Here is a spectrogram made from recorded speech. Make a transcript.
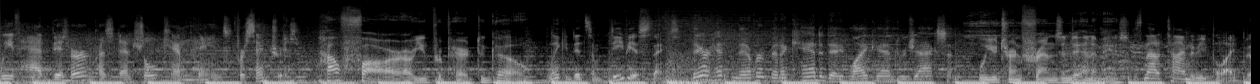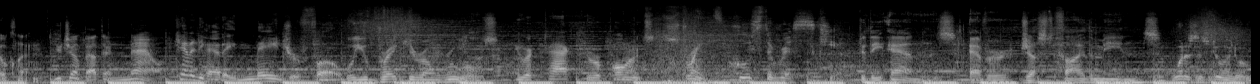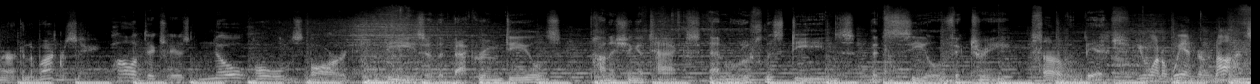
We've had bitter presidential campaigns for centuries. How far are you prepared to go? Lincoln did some devious things. There had never been a candidate like Andrew Jackson. Will you turn friends into enemies? It's not a time to be polite, Bill Clinton. You jump out there now. Kennedy had a major foe. Will you break your own rules? You attack your opponent's strength. Who's the risk here? Do the ends ever justify the means? What is this doing to American democracy? Politics is no holds barred. These are the backroom deals, punishing attacks, and ruthless deeds that seal victory. Son of a bitch. You want to win or not?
